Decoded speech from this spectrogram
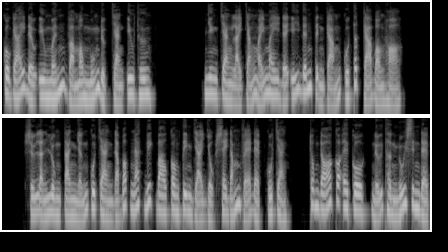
cô gái đều yêu mến và mong muốn được chàng yêu thương. Nhưng chàng lại chẳng mảy may để ý đến tình cảm của tất cả bọn họ. Sự lạnh lùng tàn nhẫn của chàng đã bóp nát biết bao con tim dại dột say đắm vẻ đẹp của chàng. Trong đó có Eco, nữ thần núi xinh đẹp.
